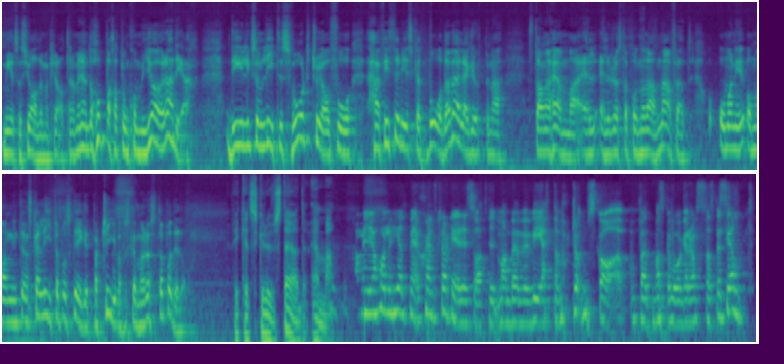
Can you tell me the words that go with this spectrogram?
med Socialdemokraterna men ändå hoppas att de kommer göra det. Det är liksom lite svårt tror jag att få, här finns det risk att båda väljargrupperna stannar hemma eller, eller röstar på någon annan för att om man, om man inte ens kan lita på sitt eget parti varför ska man rösta på det då? Vilket skruvstäd, Emma. Ja, men jag håller helt med. Självklart är det så att vi, man behöver veta vart de ska för att man ska våga rösta. Speciellt,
